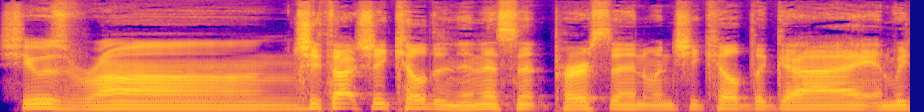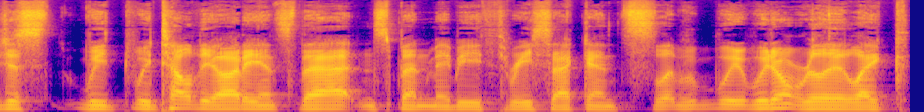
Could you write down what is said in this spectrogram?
She was wrong. She thought she killed an innocent person when she killed the guy, and we just we we tell the audience that and spend maybe three seconds. We we don't really like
